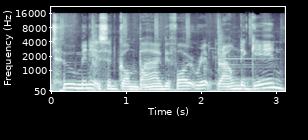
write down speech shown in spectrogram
two minutes had gone by before it ripped round again.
